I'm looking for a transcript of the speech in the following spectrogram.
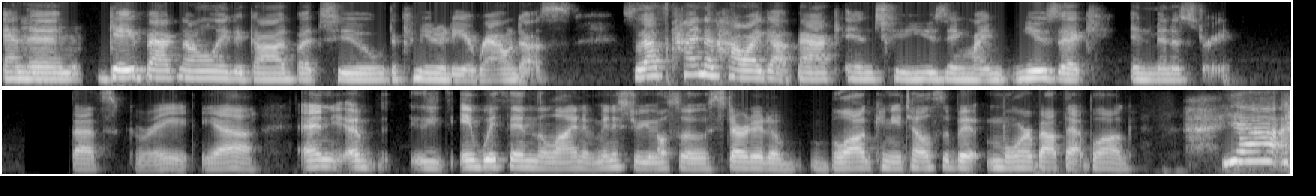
and then mm-hmm. gave back not only to God but to the community around us. So that's kind of how I got back into using my music in ministry. That's great. Yeah. And uh, within the line of ministry, you also started a blog. Can you tell us a bit more about that blog? Yeah,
